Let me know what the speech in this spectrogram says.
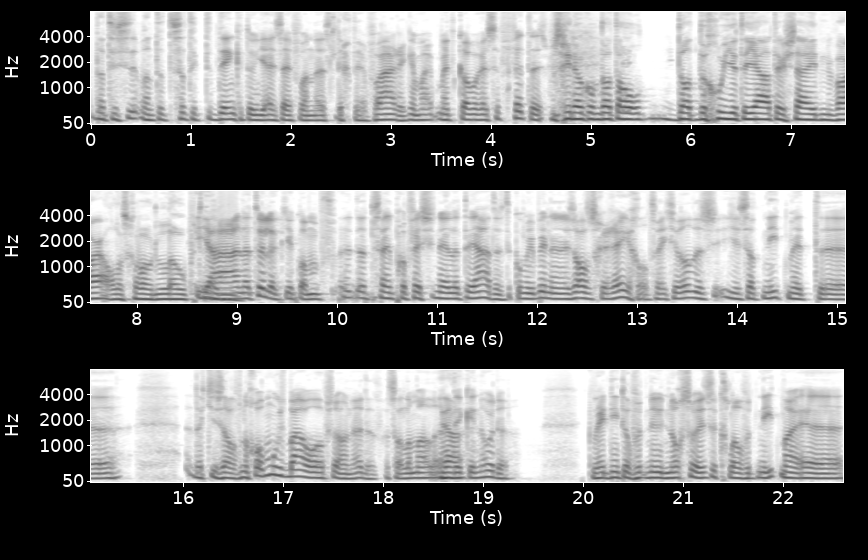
Dat is, want dat zat ik te denken toen jij zei van eh, slechte ervaringen. Maar met cabaret vette. Misschien ook omdat al dat de goede theaters zijn waar alles gewoon loopt. Ja, En- natuurlijk. Je kwam, dat zijn professionele theaters. Dan kom je binnen en is alles geregeld, weet je wel. Dus je zat niet met eh, dat je zelf nog op moest bouwen of zo. Nee, dat was allemaal eh, Ja. dik in orde. Ik weet niet of het nu nog zo is. Ik geloof het niet. Maar eh,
